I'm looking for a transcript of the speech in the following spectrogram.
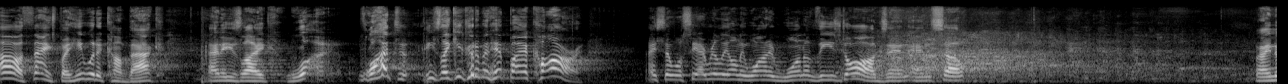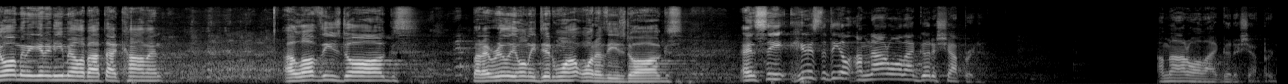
oh, thanks, but he would have come back. And he's like, what? What? He's like, you could have been hit by a car. I said, well, see, I really only wanted one of these dogs. And, and so I know I'm going to get an email about that comment. I love these dogs, but I really only did want one of these dogs. And see, here's the deal I'm not all that good a shepherd. I'm not all that good a shepherd.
